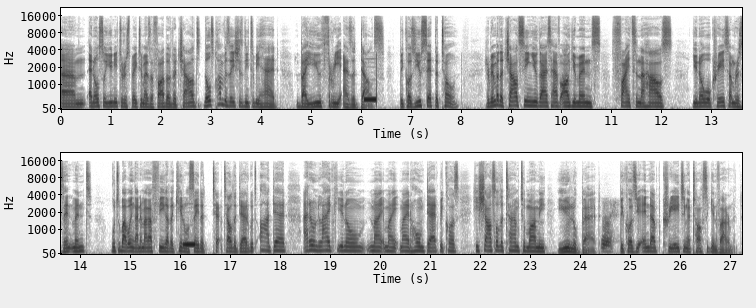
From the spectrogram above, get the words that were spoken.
Um, and also you need to respect him as a father of the child. Those conversations need to be had by you three as adults because you set the tone. Remember the child seeing you guys have arguments, fights in the house, you know, will create some resentment. Kuthi ubaba ingane makafika, The kid will say to t- tell the dad, "Good, ah, dad, I don't like you know my my my at home dad because he shouts all the time to mommy. You look bad because you end up creating a toxic environment.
